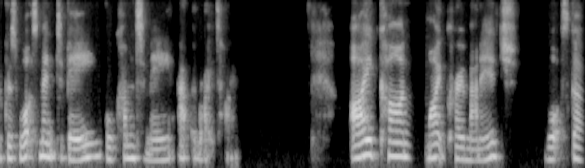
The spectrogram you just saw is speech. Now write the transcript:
because what's meant to be will come to me at the right time. I can't micromanage what's going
